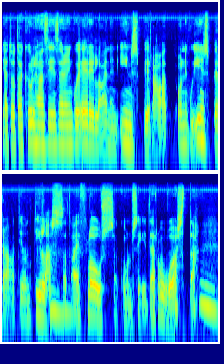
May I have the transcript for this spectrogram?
Ja tota, kyllähän siinä se on niin kuin erilainen inspiraat, on niin kuin inspiraation tilassa mm. tai flowssa, kun siitä ruoasta mm.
